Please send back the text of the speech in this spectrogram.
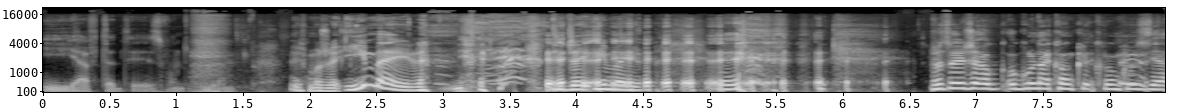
I ja wtedy zwątpiłem. Wiesz, może e-mail? DJ e-mail. Rozumiem, że og- ogólna konklu- konkluzja,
